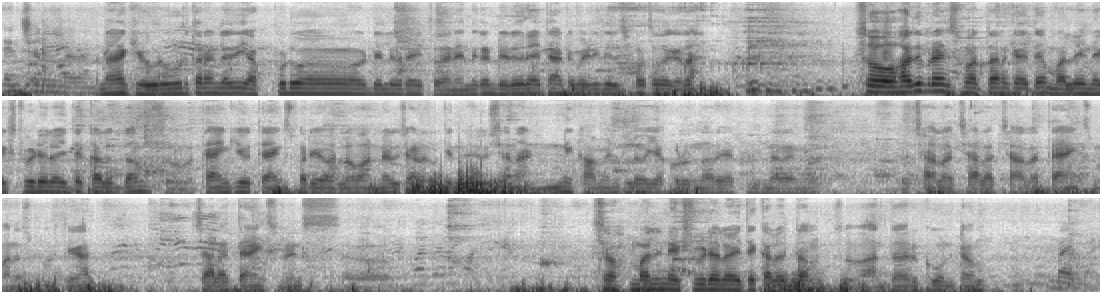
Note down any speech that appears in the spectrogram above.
టెన్షన్ ఉన్నది నాకు ఎవరు కుడతారని లేదు ఎప్పుడు డెలివరీ అవుతుంది ఎందుకంటే డెలివరీ అయితే ఆటోమేటిక్ తెలిసిపోతుంది కదా. సో అది ఫ్రెండ్స్ మొత్తానికి అయితే మళ్ళీ నెక్స్ట్ వీడియోలో అయితే కలుద్దాం. So thank you thanks for your love అన్నల్ ఛానల్ కింద చూశాను అన్ని కామెంట్లు ఎక్కడున్నారు ఎక్కడున్నారని. చాలా చాలా చాలా థ్యాంక్స్ మనస్ఫూర్తిగా. చాలా థ్యాంక్స్ ఫ్రెండ్స్ సో మళ్ళీ నెక్స్ట్ వీడియోలో అయితే కలుద్దాం. సో అంతవరకు ఉంటాం. బాయ్ బాయ్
